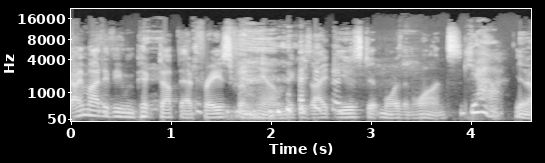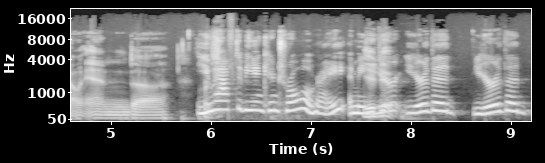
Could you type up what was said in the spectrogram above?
I might have even picked up that phrase from him because I'd used it more than once. yeah. You know, and uh, You have to be in control, right? I mean, You you are do. you're the you're the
